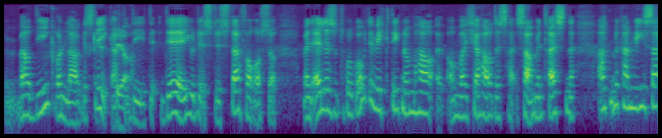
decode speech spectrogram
verdigrunnlaget slik. At Ja. de, det, det er jo det største for oss. Men ellers så tror jeg òg det er viktig når vi har, om vi ikke har de samme interessene, at vi kan vise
